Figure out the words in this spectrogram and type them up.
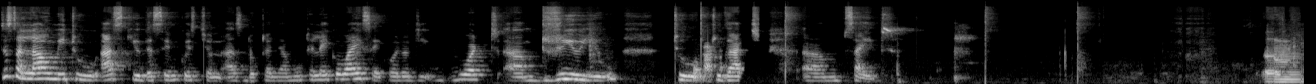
just allow me to ask you the same question as Dr. Nyamute. Like, why psychology? What um, drew you to to that um, side? Um,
